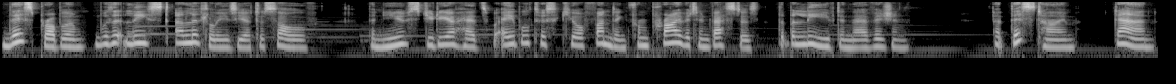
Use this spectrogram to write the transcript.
This problem was at least a little easier to solve. The new studio heads were able to secure funding from private investors that believed in their vision. At this time, Dan,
